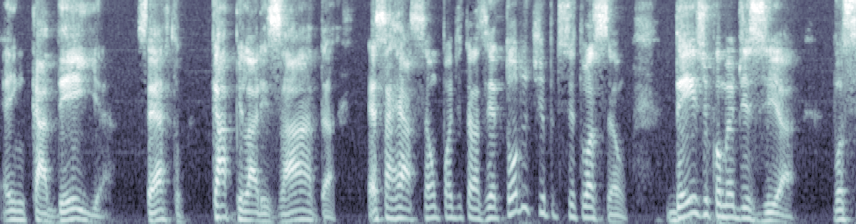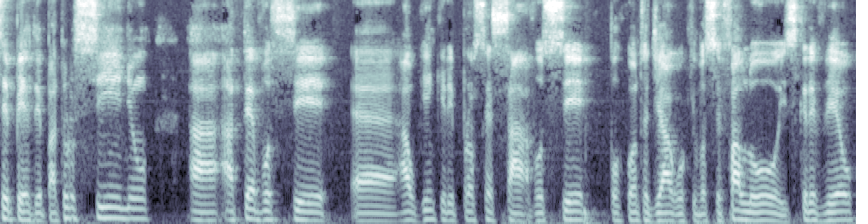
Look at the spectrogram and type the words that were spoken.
é em cadeia, certo? Capilarizada, essa reação pode trazer todo tipo de situação. Desde, como eu dizia, você perder patrocínio, a, até você é, alguém querer processar você por conta de algo que você falou, escreveu.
